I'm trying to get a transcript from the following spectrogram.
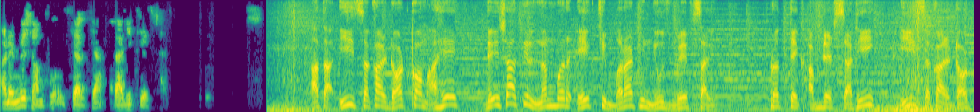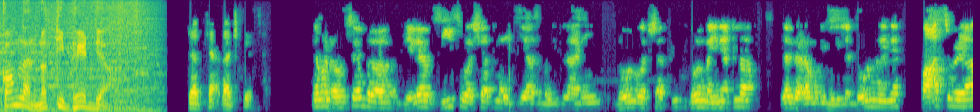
आणि मी सांगतो चर्चा राजकीय झाली. आता ई सकाळ डॉट कॉम आहे देशातील नंबर एक ची मराठी न्यूज वेबसाईट प्रत्येक अपडेटसाठी ई सकाळ डॉट कॉम ला नक्की भेट द्या. चर्चा राजकीय. राऊतसाहेब गेल्या वीस वर्षातला इतिहास बघितला आणि दोन वर्षातील दोन महिन्यातला जर घडामोडी बघितल्या दोन महिन्यात पाच वेळा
